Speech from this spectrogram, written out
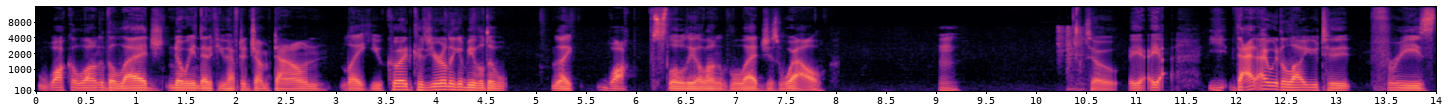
walk along the ledge, knowing that if you have to jump down, like you could, because you're only gonna be able to like walk slowly along the ledge as well. Hmm. So yeah, yeah, that I would allow you to freeze,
